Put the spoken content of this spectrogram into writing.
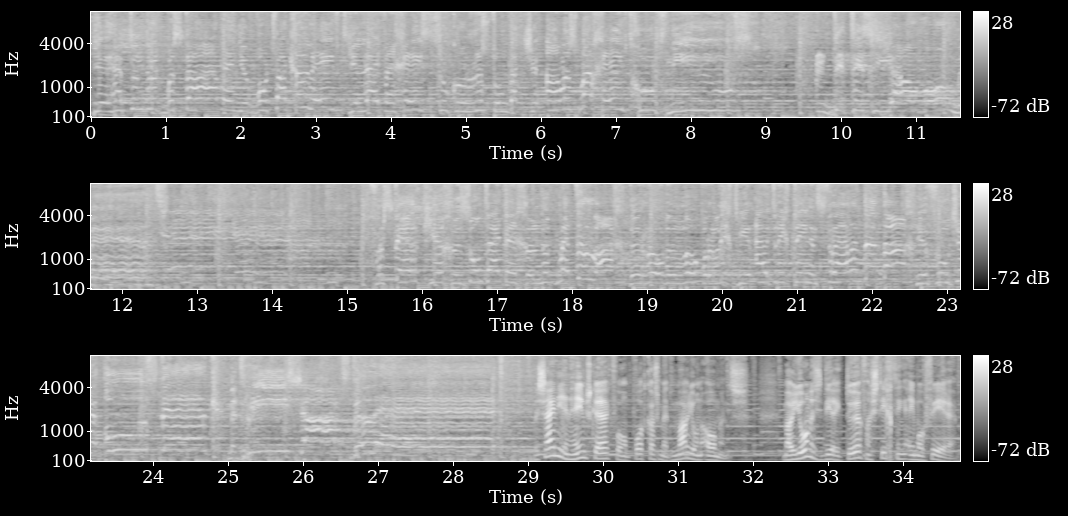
Je hebt een zijn hier in Heemskerk voor een podcast met Marion Omens. Marion is directeur van Stichting Emoveren.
